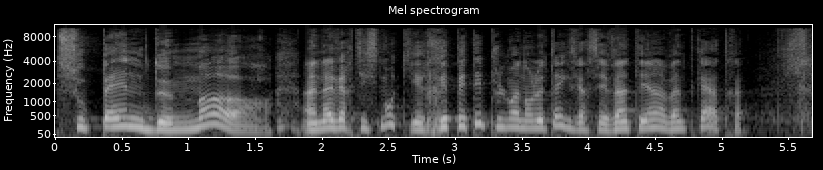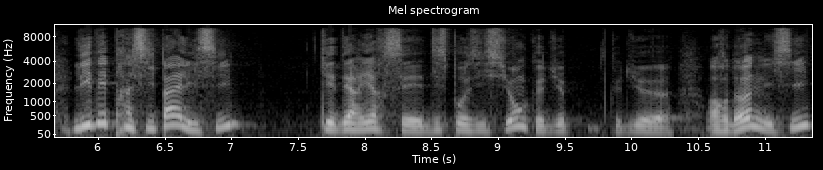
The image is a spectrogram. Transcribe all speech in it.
sous peine de mort. Un avertissement qui est répété plus loin dans le texte, versets 21 à 24. L'idée principale ici, qui est derrière ces dispositions que Dieu, que Dieu ordonne ici,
